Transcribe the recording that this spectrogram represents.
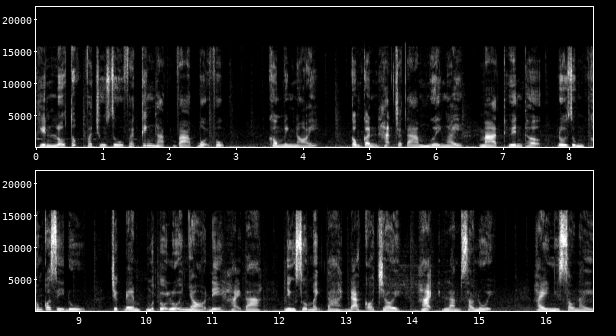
khiến Lỗ Túc và Chu Du phải kinh ngạc và bội phục. Khổng Minh nói, công cần hạn cho ta 10 ngày mà thuyền thợ, đồ dùng không có gì đủ, trực đem một tội lỗi nhỏ để hại ta, nhưng số mệnh ta đã có trời, hại làm sao nổi. Hay như sau này,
